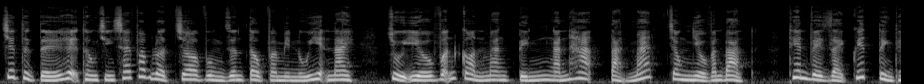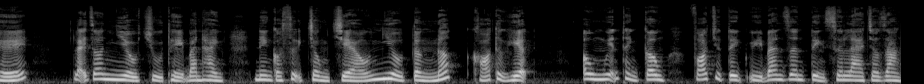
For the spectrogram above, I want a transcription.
Trên thực tế, hệ thống chính sách pháp luật cho vùng dân tộc và miền núi hiện nay chủ yếu vẫn còn mang tính ngắn hạn, tản mát trong nhiều văn bản, thiên về giải quyết tình thế, lại do nhiều chủ thể ban hành nên có sự trồng chéo nhiều tầng nấc khó thực hiện. Ông Nguyễn Thành Công, Phó Chủ tịch Ủy ban dân tỉnh Sơn La cho rằng,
